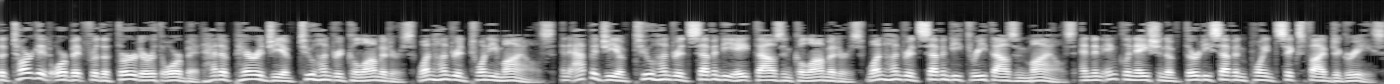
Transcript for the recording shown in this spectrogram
The target orbit for the third Earth orbit had a perigee of 200 km 120 miles, an apogee of 278,000 km 173,000 miles and an inclination of 37.65 degrees.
